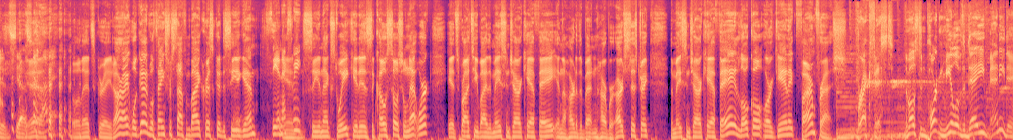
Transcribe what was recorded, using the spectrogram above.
options. Yes. I love it. oh, that's great. All right. Well, good. Well, thanks for stopping by, Chris. Good to see you again. See you next And week. See you next week. It is the Coast Social Network. It's brought to you by the Mason Jar Cafe in the heart of the Benton Harbor Arts District. The Mason Jar Cafe, local, organic, farm fresh. Breakfast, the most important meal of the day, any day.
